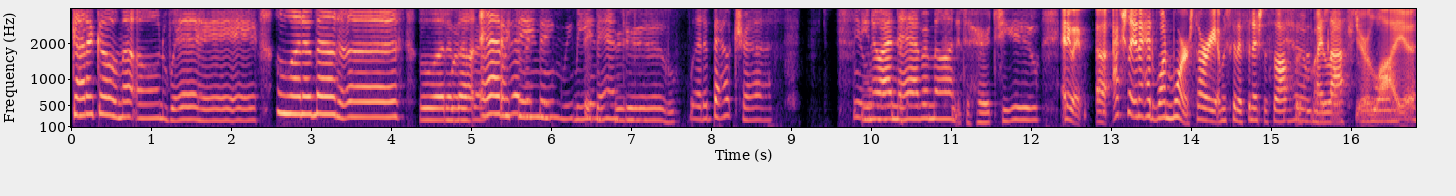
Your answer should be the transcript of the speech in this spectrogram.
gotta go my own way. What about us? What, about, about everything, everything we've, we've been, been through? What about trust? You know, I never wanted to hurt you. Anyway, uh, actually, and I had one more. Sorry, I'm just going to finish this off. this Oh is my my, last you're liar.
